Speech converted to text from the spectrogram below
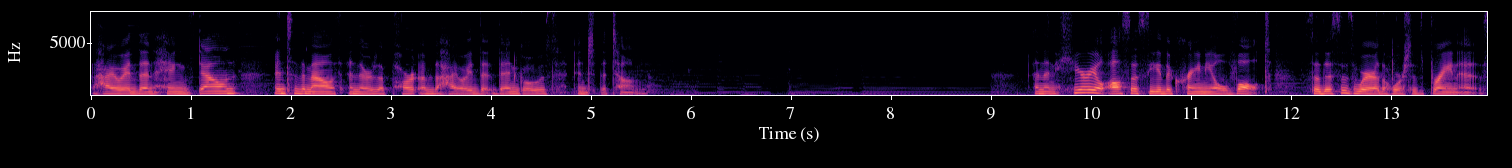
The hyoid then hangs down into the mouth and there's a part of the hyoid that then goes into the tongue. And then here you'll also see the cranial vault. So this is where the horse's brain is.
